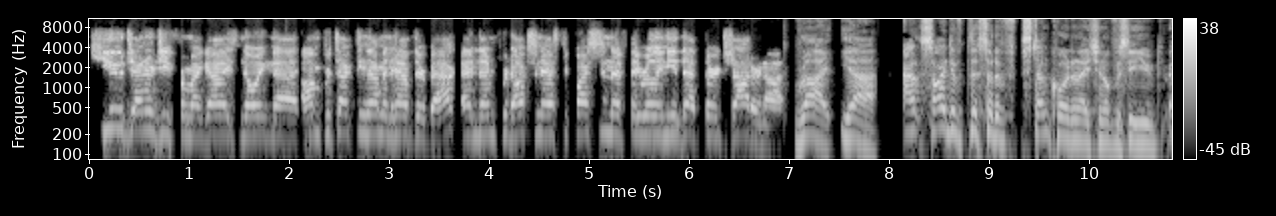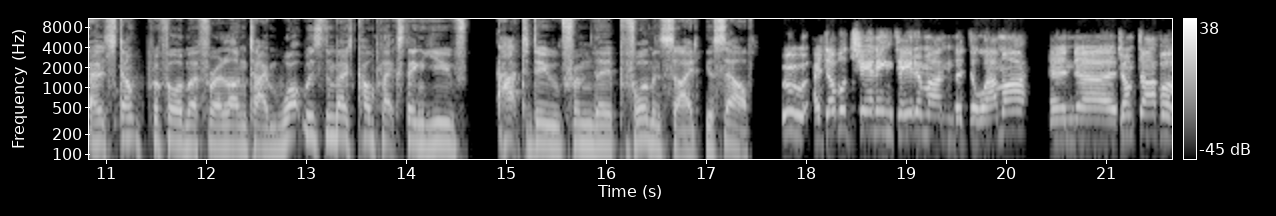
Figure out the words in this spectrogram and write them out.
huge energy from my guys knowing that I'm protecting them and have their back. And then production has to question if they really need that third shot or not. Right, yeah. Outside of the sort of stunt coordination, obviously you're a stunt performer for a long time. What was the most complex thing you've had to do from the performance side yourself? Ooh, I doubled Channing Tatum on the dilemma and uh, jumped off a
